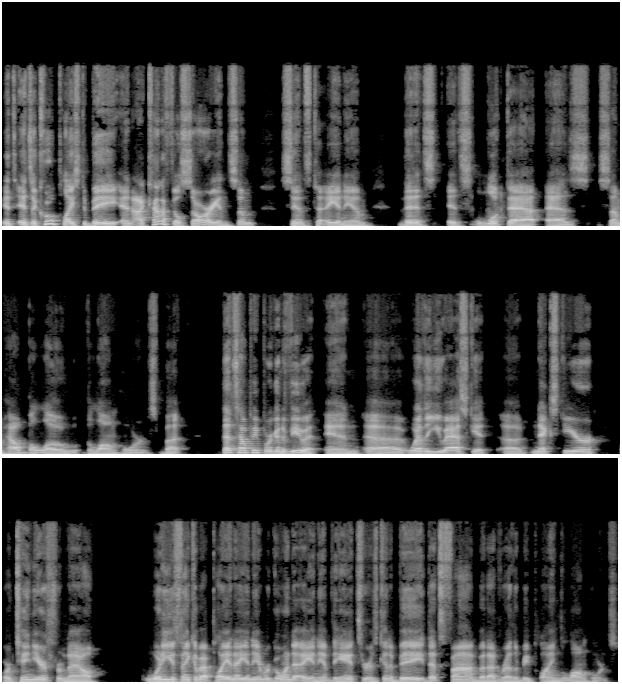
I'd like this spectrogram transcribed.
It's it's a cool place to be, and I kind of feel sorry in some sense to A and M that it's it's looked at as somehow below the Longhorns, but that's how people are going to view it. And uh, whether you ask it uh, next year or ten years from now, what do you think about playing A and M or going to A and M? The answer is going to be that's fine, but I'd rather be playing the Longhorns.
